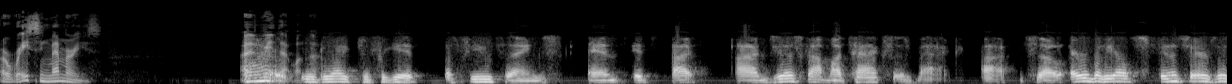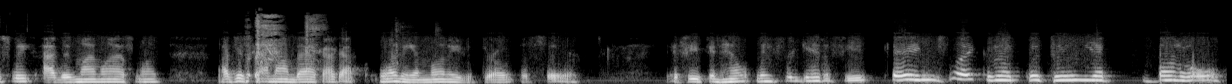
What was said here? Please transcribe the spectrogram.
erasing memories. I didn't read that one. I would like to forget a few things, and it's I I just got my taxes back. Uh, so everybody else finished theirs this week. I did mine last month. I just got mine back. I got plenty of money to throw at the sewer. If you can help me forget a few things like that petunia butthole,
